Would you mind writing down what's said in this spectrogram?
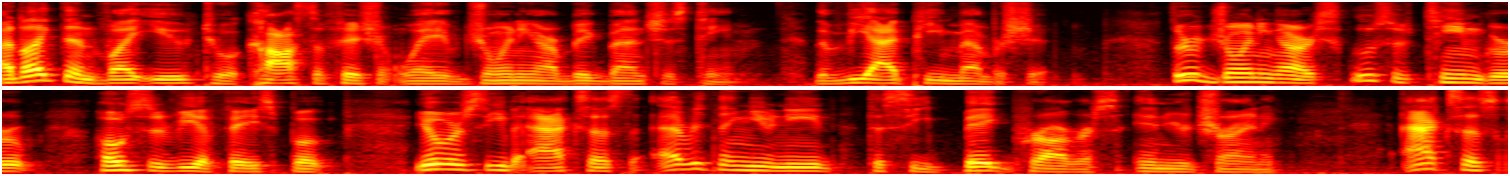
I'd like to invite you to a cost efficient way of joining our Big Benches team, the VIP membership. Through joining our exclusive team group hosted via Facebook, you'll receive access to everything you need to see big progress in your training. Access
